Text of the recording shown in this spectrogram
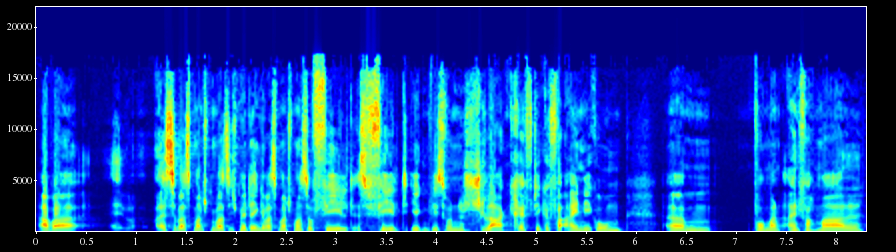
aber äh, weißt du, was manchmal, was ich mir denke, was manchmal so fehlt, es fehlt irgendwie so eine schlagkräftige Vereinigung, ähm, wo man einfach mal,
